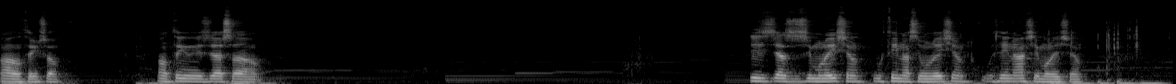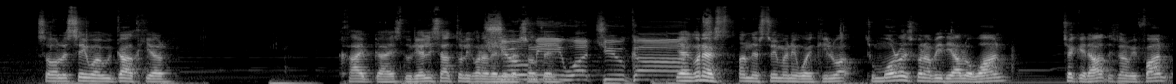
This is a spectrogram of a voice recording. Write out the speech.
I don't think so. I don't think it's just a... This is just a simulation within a simulation within a simulation. So let's see what we got here. Hype, guys. Duriel is actually gonna deliver Show something. me what you got. Yeah, I'm gonna on the stream anyway, Kilua. Tomorrow is gonna be Diablo 1. Check it out, it's gonna be fun.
